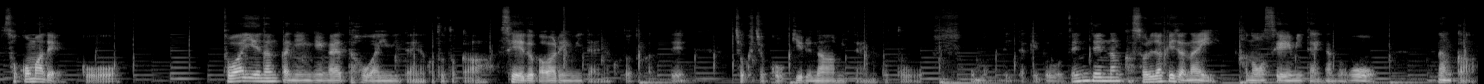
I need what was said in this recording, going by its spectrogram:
そこまで、こう、とはいえなんか人間がやった方がいいみたいなこととか、精度が悪いみたいなこととかって、ちょくちょく起きるな、みたいなことを思っていたけど、全然なんかそれだけじゃない可能性みたいなのを、なんか、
